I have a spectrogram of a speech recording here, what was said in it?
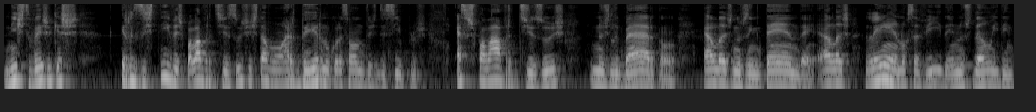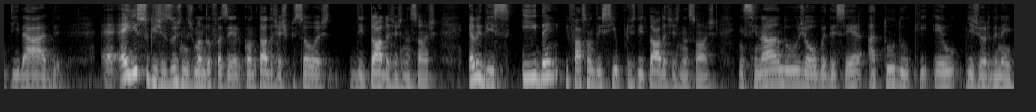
Nisto vejo que as irresistíveis palavras de Jesus estavam a arder no coração dos discípulos. Essas palavras de Jesus nos libertam, elas nos entendem, elas leem a nossa vida e nos dão identidade. É, é isso que Jesus nos mandou fazer com todas as pessoas de todas as nações. Ele disse: Idem e façam discípulos de todas as nações, ensinando-os a obedecer a tudo o que eu lhes ordenei.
